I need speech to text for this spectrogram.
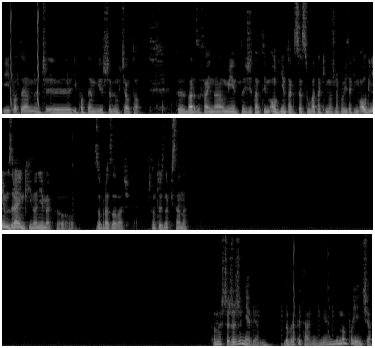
i potem, czy, i potem jeszcze bym chciał to. To jest bardzo fajna umiejętność, że tam tym ogniem tak zasuwa takim, można powiedzieć, takim ogniem z ręki. No nie wiem jak to zobrazować. Zresztą tu jest napisane. Powiem szczerze, że nie wiem. Dobre pytanie. Nie, nie mam pojęcia.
